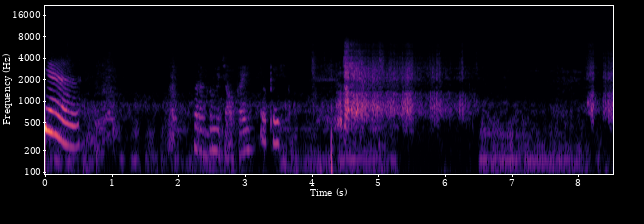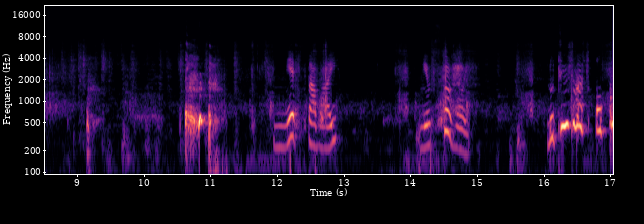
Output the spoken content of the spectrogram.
Nie. Zaraz do mycia, okej? Okej. Nie wstawaj. Nie wstawaj. No ty już masz oko.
